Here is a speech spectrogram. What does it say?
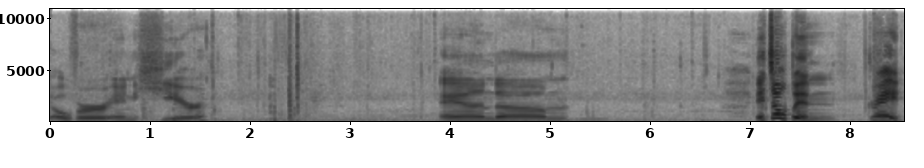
over in here, and um. It's open! Great!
